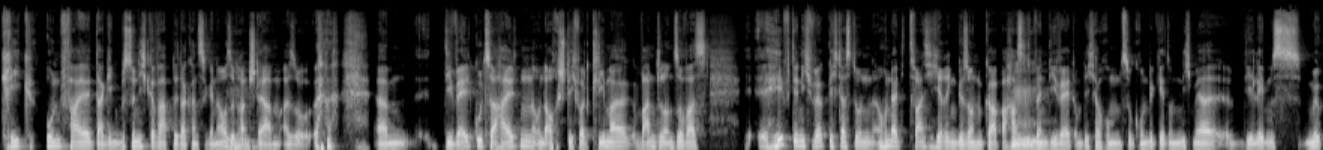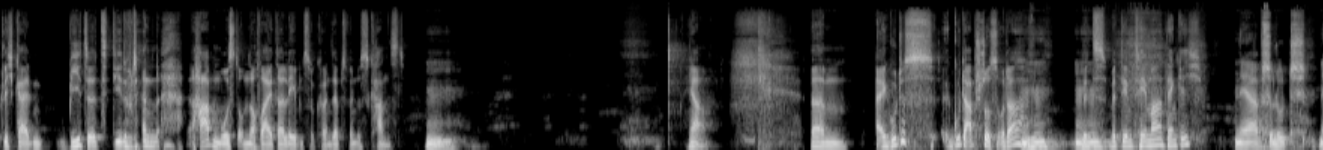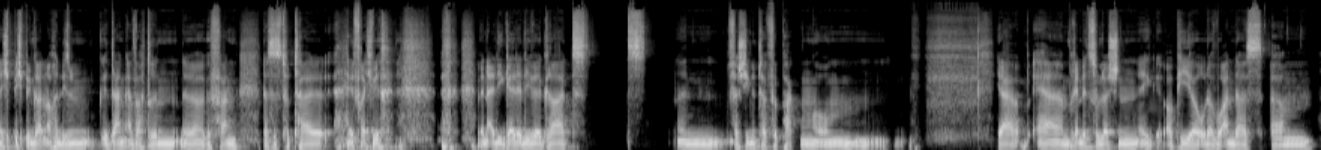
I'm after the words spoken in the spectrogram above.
Krieg, Unfall, dagegen bist du nicht gewappnet, da kannst du genauso mhm. dran sterben. Also ähm, die Welt gut zu erhalten und auch Stichwort Klimawandel und sowas, äh, hilft dir nicht wirklich, dass du einen 120-jährigen gesunden Körper hast, mhm. wenn die Welt um dich herum zugrunde geht und nicht mehr äh, die Lebensmöglichkeiten bietet, die du dann haben musst, um noch weiter leben zu können, selbst wenn du es kannst. Mhm. Ja. Ähm, ein gutes, guter Abschluss, oder? Mhm. Mit, mhm. mit dem Thema, denke ich. Ja, absolut. Ich, ich bin gerade noch in diesem Gedanken einfach drin äh, gefangen, dass es total hilfreich wäre, wenn all die Gelder, die wir gerade in verschiedene Töpfe packen, um ja, äh, Brände zu löschen, ob hier oder woanders, ähm,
